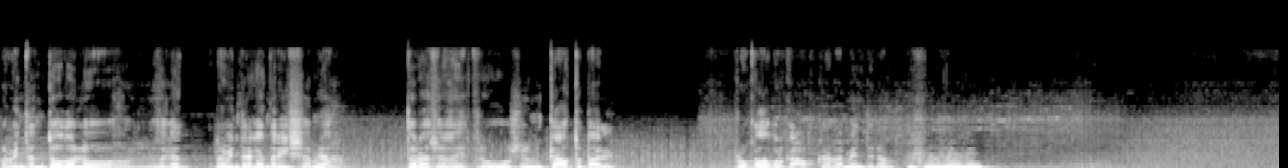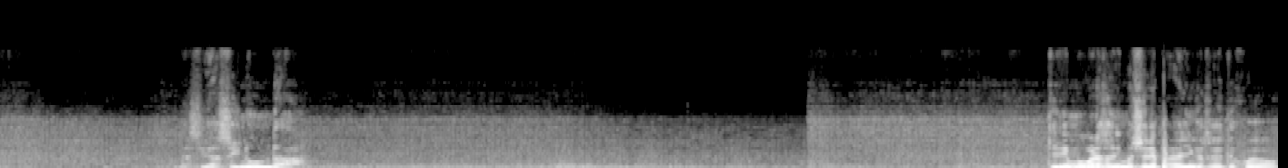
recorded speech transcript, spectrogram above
Revientan todo lo. Revienta la alcantarilla, mira. Toda la ciudad se destruye, un caos total. Provocado por caos, claramente, ¿no? la ciudad se inunda. Tiene muy buenas animaciones para alguien que hace este juego.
